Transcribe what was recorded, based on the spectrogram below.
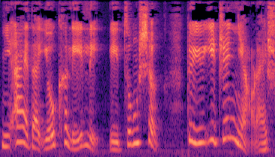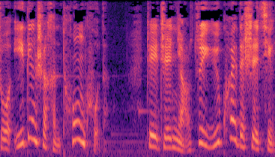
你爱的尤克里里、李宗盛，对于一只鸟来说，一定是很痛苦的。这只鸟最愉快的事情，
